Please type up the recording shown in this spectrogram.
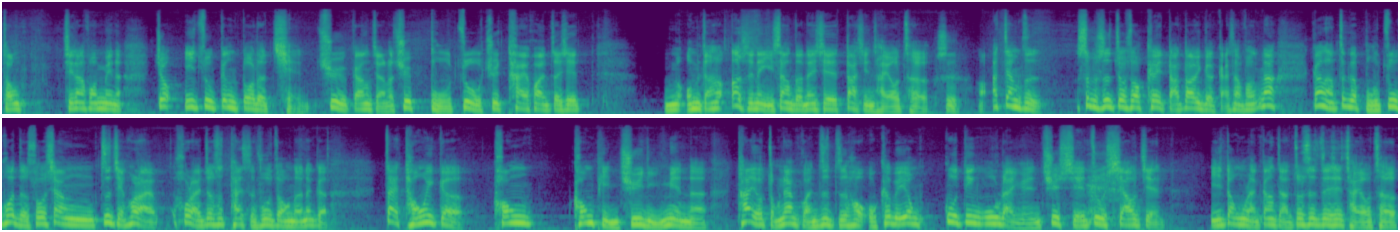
从其他方面呢，就依注更多的钱去刚刚讲的去补助、去汰换这些，我们我们讲说二十年以上的那些大型柴油车是啊，啊这样子是不是就说可以达到一个改善方？那刚刚这个补助，或者说像之前后来后来就是胎死腹中的那个，在同一个空空品区里面呢，它有总量管制之后，我可不可以用固定污染源去协助消减移动污染？刚刚讲就是这些柴油车。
